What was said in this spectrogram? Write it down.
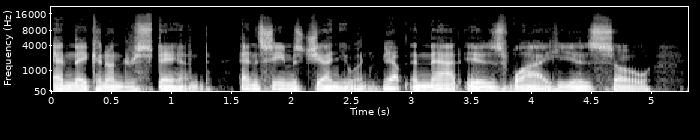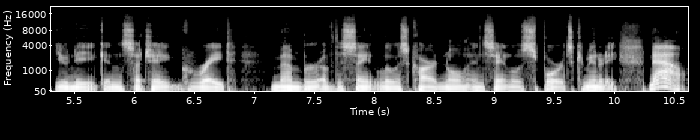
and they can understand and seems genuine. Yep. And that is why he is so unique and such a great member of the St. Louis Cardinal and St. Louis sports community. Now,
